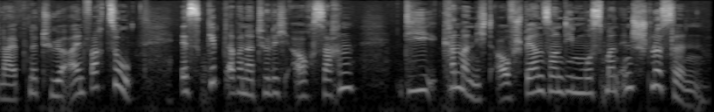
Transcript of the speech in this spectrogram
bleibt eine Tür einfach zu. Es gibt aber natürlich auch Sachen, die kann man nicht aufsperren, sondern die muss man entschlüsseln.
